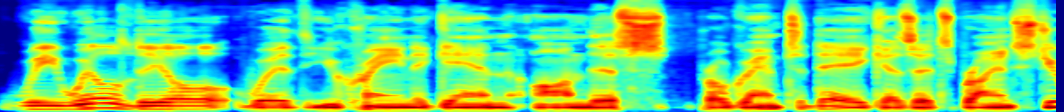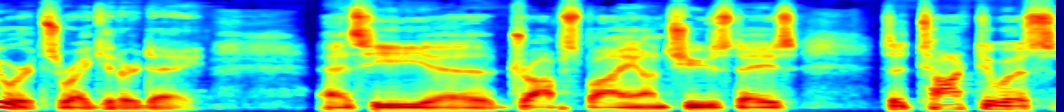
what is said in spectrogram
we will deal with Ukraine again on this program today because it's Brian Stewart's regular day as he uh, drops by on Tuesdays to talk to us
